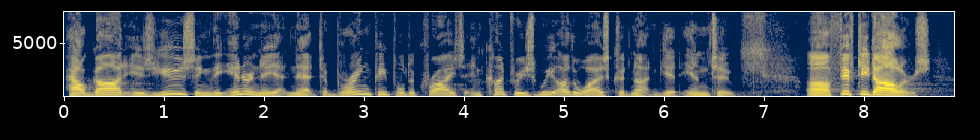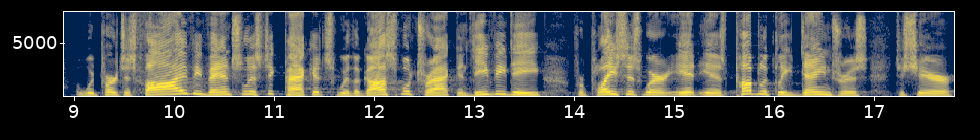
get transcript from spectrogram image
how God is using the internet to bring people to Christ in countries we otherwise could not get into. Uh, $50 would purchase five evangelistic packets with a gospel tract and DVD for places where it is publicly dangerous to share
